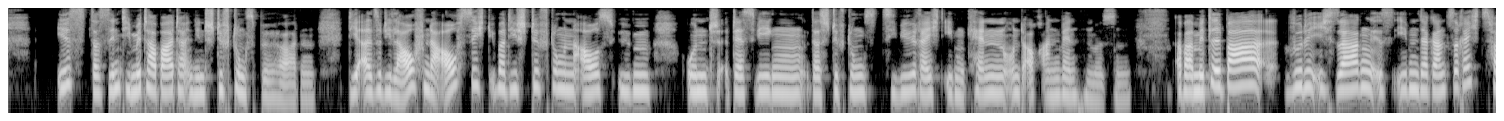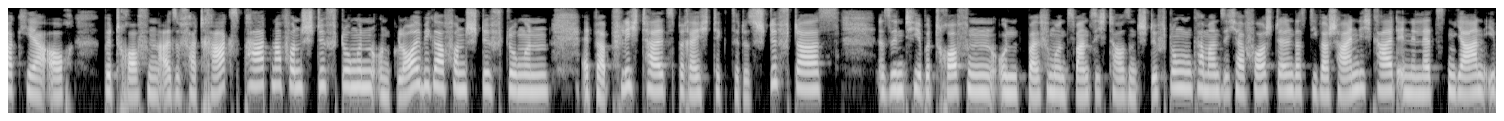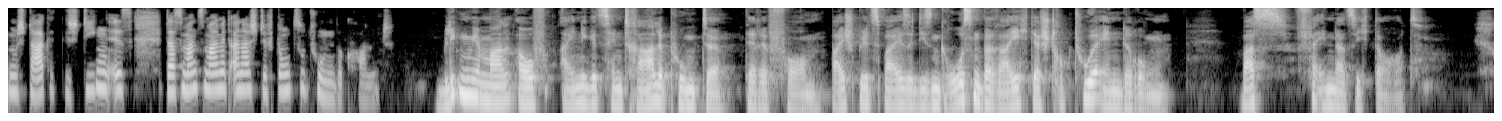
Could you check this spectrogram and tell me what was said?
ist, das sind die Mitarbeiter in den Stiftungsbehörden, die also die laufende Aufsicht über die Stiftungen ausüben und deswegen das Stiftungszivilrecht eben kennen und auch anwenden müssen. Aber mittelbar würde ich sagen, ist eben der ganze Rechtsverkehr auch betroffen, also Vertragspartner von Stiftungen und Gläubiger von Stiftungen, etwa Pflichtteilsberechtigte des Stifters sind hier betroffen und bei 25.000 Stiftungen kann man sich ja vorstellen, dass die Wahrscheinlichkeit in den letzten Jahren eben stark gestiegen ist, dass man es mal mit einer Stiftung zu tun bekommt. Blicken wir mal auf einige zentrale Punkte der Reform, beispielsweise diesen großen Bereich der Strukturänderungen. Was verändert sich dort?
